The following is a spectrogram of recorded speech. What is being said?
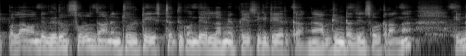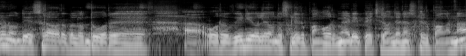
இப்போல்லாம் வந்து வெறும் சொல்தானேன்னு சொல்லிட்டு இஷ்டத்துக்கு வந்து எல்லாமே பேசிக்கிட்டே இருக்காங்க அப்படின்றதையும் சொல்கிறாங்க இன்னொன்று வந்து எஸ்ரா அவர்கள் வந்து ஒரு ஒரு வீடியோலேயே வந்து சொல்லியிருப்பாங்க. ஒரு மேடை பேச்சில் வந்து என்ன சொல்லியிருப்பாங்கன்னா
